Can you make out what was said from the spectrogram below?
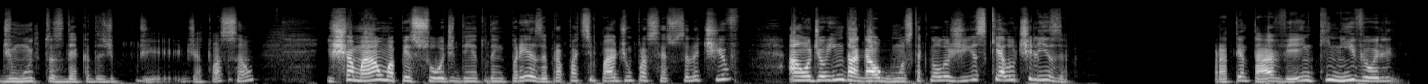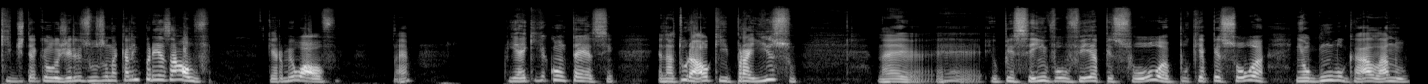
de muitas décadas de, de, de atuação, e chamar uma pessoa de dentro da empresa para participar de um processo seletivo, aonde eu ia indagar algumas tecnologias que ela utiliza para tentar ver em que nível ele, que de tecnologia eles usam naquela empresa alvo, que era o meu alvo. Né? E aí o que, que acontece? É natural que para isso né, é, eu pensei em envolver a pessoa, porque a pessoa em algum lugar lá no,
